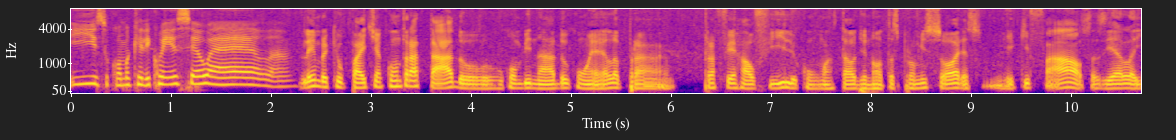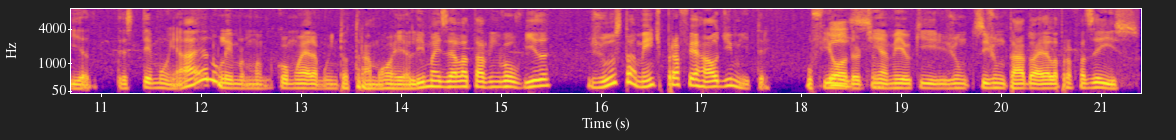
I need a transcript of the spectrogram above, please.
Isso, como que ele conheceu ela. Lembra que o pai tinha contratado, combinado com ela pra, pra ferrar o filho com uma tal de notas promissórias, meio que falsas, e ela ia testemunhar. Eu não lembro como era muito a tramóia ali, mas ela estava envolvida justamente pra ferrar o Dmitri. O Fyodor Isso. tinha meio que jun- se juntado a ela pra fazer isso.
